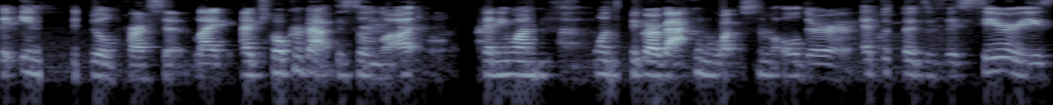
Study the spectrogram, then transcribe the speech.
the individual person. Like I talk about this a lot. If anyone wants to go back and watch some older episodes of this series,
